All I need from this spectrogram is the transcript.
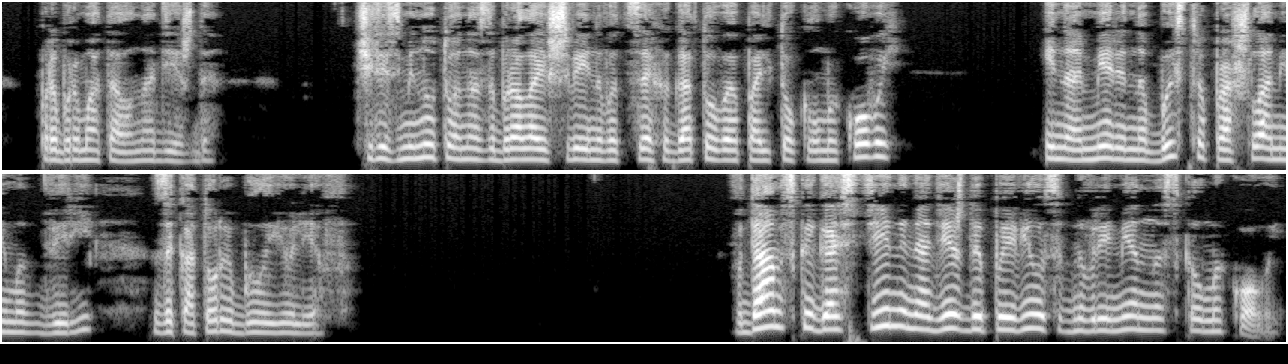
— пробормотала Надежда. Через минуту она забрала из швейного цеха готовое пальто Калмыковой и намеренно быстро прошла мимо двери, за которой был ее лев. В дамской гостиной Надежда появилась одновременно с Калмыковой.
